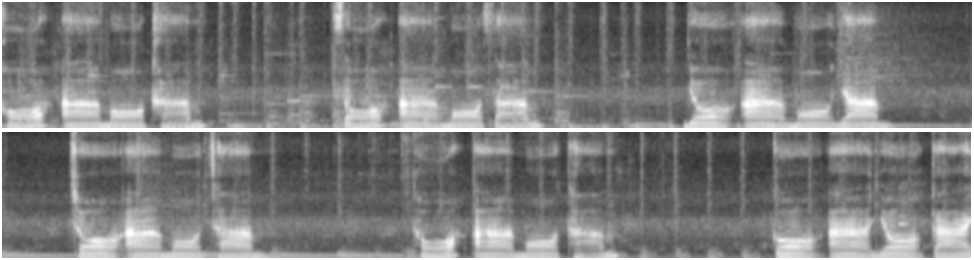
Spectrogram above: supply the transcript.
ขออามอขาม สออามอสามยออามอยามชออามอชามถออามอถามกออายอกาย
